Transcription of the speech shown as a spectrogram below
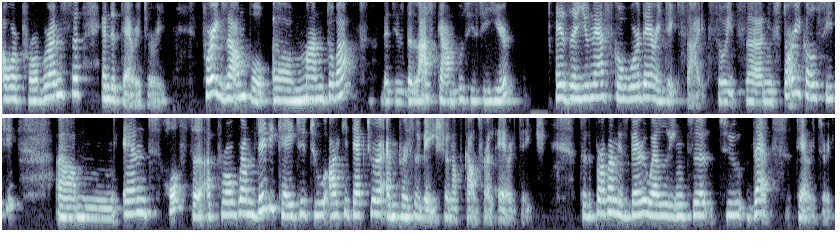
our programs, and the territory. For example, uh, Mantova, that is the last campus you see here, is a UNESCO World Heritage Site. So it's an historical city um, and hosts a, program dedicated to architecture and preservation of cultural heritage. So the program is very well linked to, to that territory.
